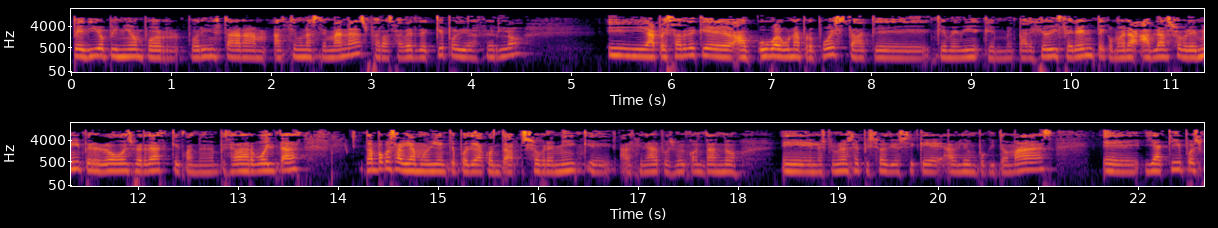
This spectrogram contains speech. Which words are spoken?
pedí opinión por, por Instagram hace unas semanas para saber de qué podía hacerlo y a pesar de que hubo alguna propuesta que, que, me, que me pareció diferente, como era hablar sobre mí, pero luego es verdad que cuando me empecé a dar vueltas Tampoco sabía muy bien qué podía contar sobre mí, que al final pues voy contando eh, en los primeros episodios sí que hablé un poquito más. Eh, y aquí pues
